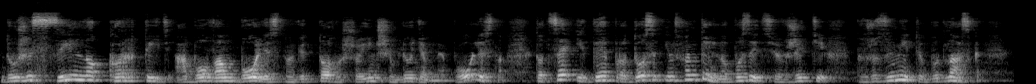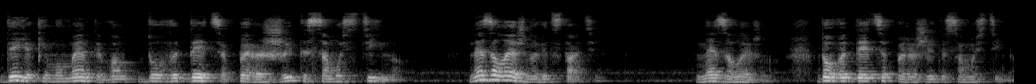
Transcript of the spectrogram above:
дуже сильно кортить або вам болісно від того, що іншим людям не болісно, то це іде про досить інфантильну позицію в житті. Зрозумійте, будь ласка, деякі моменти вам доведеться пережити самостійно, незалежно від статі. Незалежно. Доведеться пережити самостійно.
